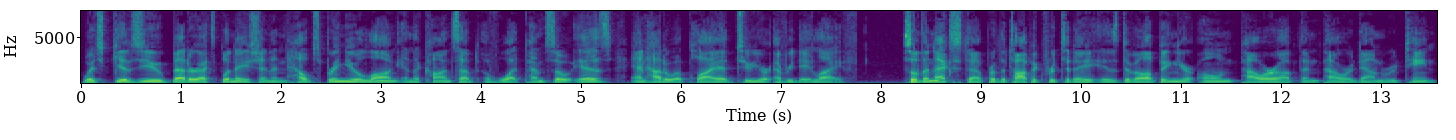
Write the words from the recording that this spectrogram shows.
which gives you better explanation and helps bring you along in the concept of what PEMSO is and how to apply it to your everyday life. So, the next step or the topic for today is developing your own power up and power down routine.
